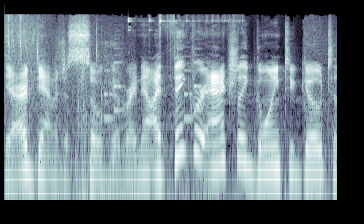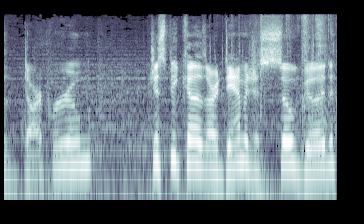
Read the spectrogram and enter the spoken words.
Yeah, our damage is so good right now. I think we're actually going to go to the dark room just because our damage is so good.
